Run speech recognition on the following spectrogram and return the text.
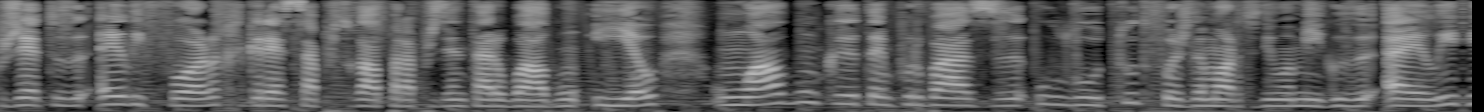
projeto de Ailey Ford, regressa a Portugal para apresentar o álbum E Eu, um álbum que tem por base o luto depois da morte de um amigo de Ailey.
